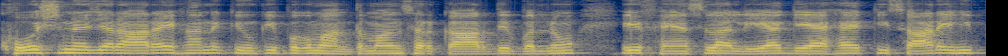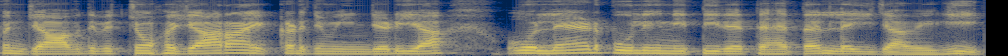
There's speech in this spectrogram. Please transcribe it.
ਖੁਸ਼ ਨਜ਼ਰ ਆ ਰਹੇ ਹਨ ਕਿਉਂਕਿ ਭਗਵੰਤ ਮਾਨ ਸਰਕਾਰ ਦੇ ਵੱਲੋਂ ਇਹ ਫੈਸਲਾ ਲਿਆ ਗਿਆ ਹੈ ਕਿ ਸਾਰੇ ਹੀ ਪੰਜਾਬ ਦੇ ਵਿੱਚੋਂ ਹਜ਼ਾਰਾਂ ਏਕੜ ਜ਼ਮੀਨ ਜਿਹੜੀ ਆ, ਉਹ ਲੈਂਡ ਪੂਲਿੰਗ ਨੀਤੀ ਦੇ ਤਹਿਤ ਲਈ ਜਾਵੇਗੀ।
